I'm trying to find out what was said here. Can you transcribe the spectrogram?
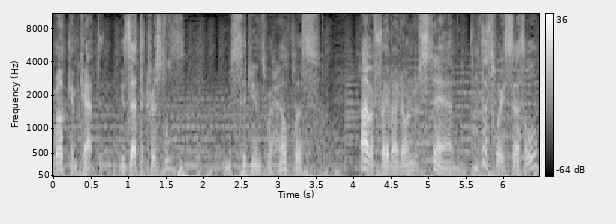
Welcome, Captain. Is that the crystals? The Mysidians were helpless. I'm afraid I don't understand. This way, Cecil.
